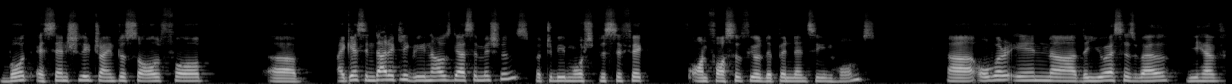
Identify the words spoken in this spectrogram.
Both essentially trying to solve for, uh, I guess, indirectly greenhouse gas emissions, but to be more specific, on fossil fuel dependency in homes. Uh, over in uh, the US as well, we have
